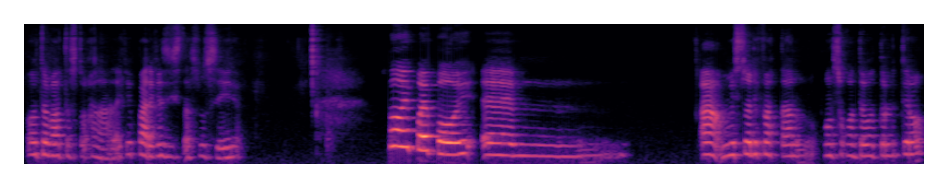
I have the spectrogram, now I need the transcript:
ho trovato questo canale, che pare che esista sul serio. Poi, poi, poi, ehm... ah, mi sono rifatta, non so quante volte lo dirò,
